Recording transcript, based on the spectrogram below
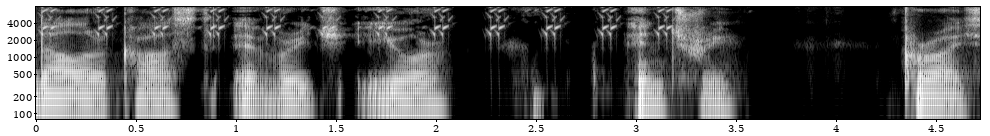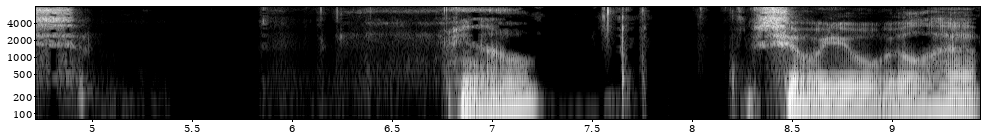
dollar cost average your entry price you know? So you will have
